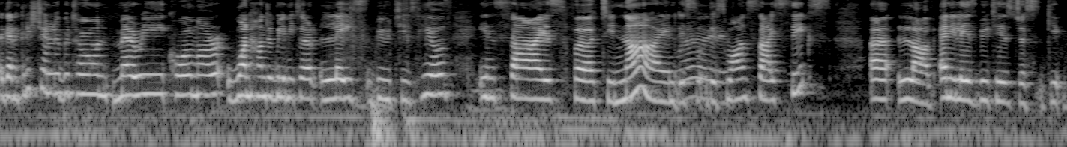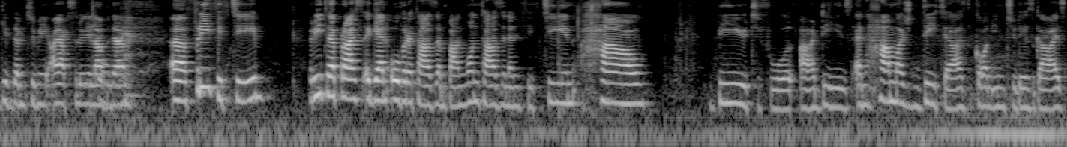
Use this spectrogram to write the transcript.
again Christian Louboutin Mary Colmar 100 millimeter lace booties heels in size 39. This this one size six. Uh, love any lace beauties Just give give them to me. I absolutely love them. Uh, 350 retail price again over a thousand pound 1015 how beautiful are these and how much detail has gone into these guys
